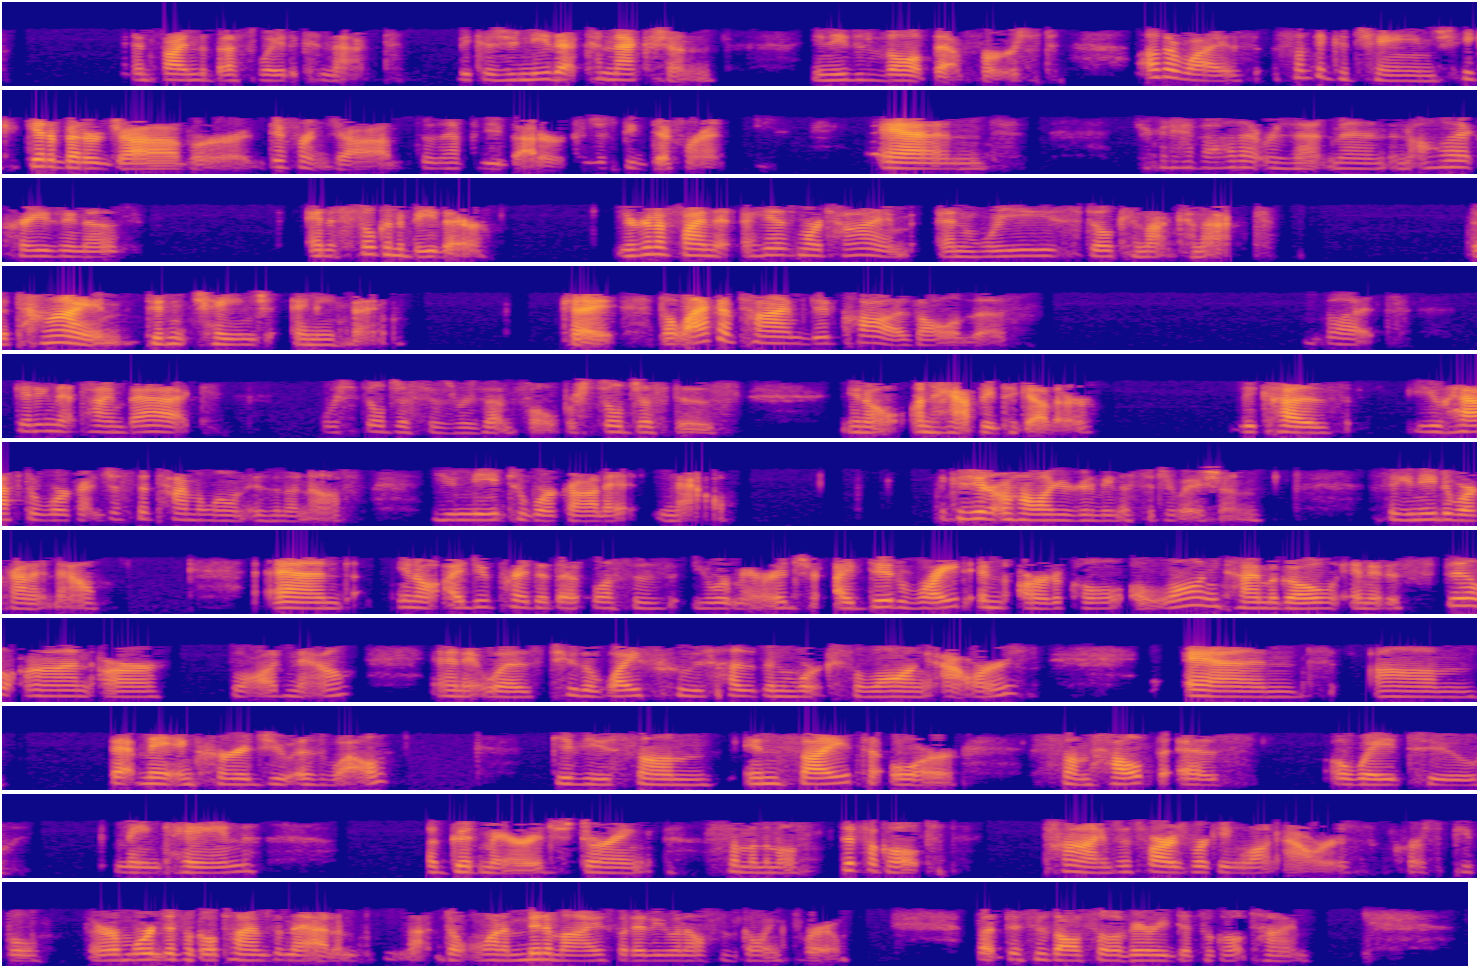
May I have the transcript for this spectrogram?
and find the best way to connect because you need that connection. You need to develop that first. Otherwise, something could change. He could get a better job or a different job. It doesn't have to be better. It could just be different. And you're going to have all that resentment and all that craziness, and it's still going to be there. You're going to find that he has more time, and we still cannot connect. The time didn't change anything. Okay, the lack of time did cause all of this, but getting that time back, we're still just as resentful. We're still just as, you know, unhappy together because you have to work on just the time alone isn't enough. You need to work on it now because you don't know how long you're going to be in the situation. So you need to work on it now. And, you know, I do pray that that blesses your marriage. I did write an article a long time ago and it is still on our blog now. And it was to the wife whose husband works long hours. And, um, that may encourage you as well, give you some insight or some help as a way to maintain a good marriage during some of the most difficult times as far as working long hours. Of course, people there are more difficult times than that. I don't want to minimize what anyone else is going through, but this is also a very difficult time.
